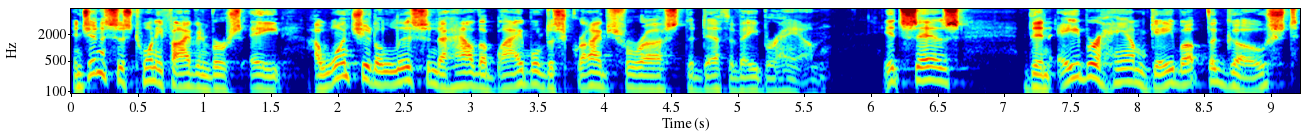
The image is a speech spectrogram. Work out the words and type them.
In Genesis 25 and verse 8, I want you to listen to how the Bible describes for us the death of Abraham. It says, Then Abraham gave up the ghost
